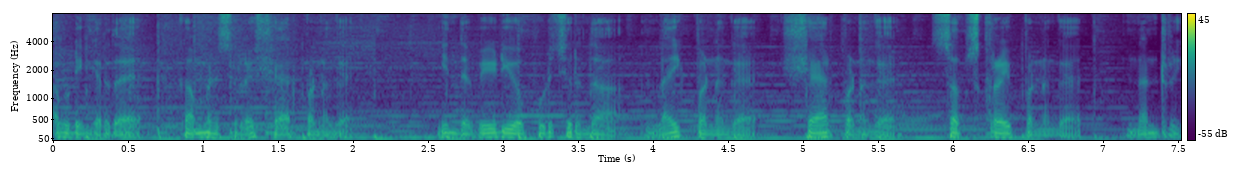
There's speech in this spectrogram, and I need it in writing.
அப்படிங்கிறத கமெண்ட்ஸில் ஷேர் பண்ணுங்கள் இந்த வீடியோ பிடிச்சிருந்தா லைக் பண்ணுங்கள் ஷேர் பண்ணுங்கள் சப்ஸ்கிரைப் பண்ணுங்கள் நன்றி.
